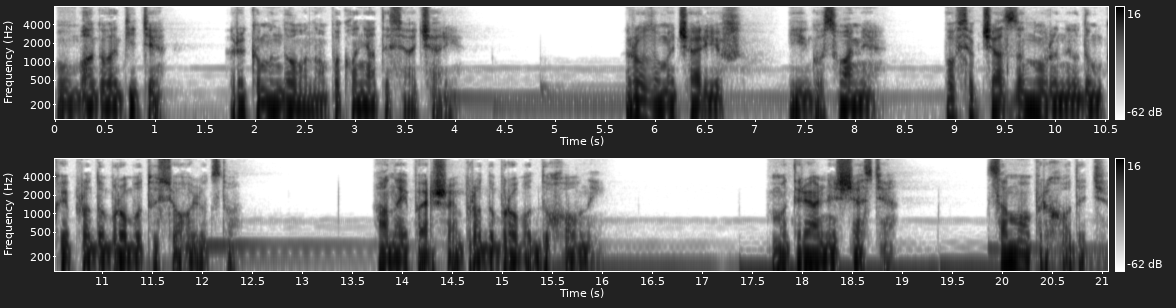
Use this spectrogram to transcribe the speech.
У Бхагавадгіті рекомендовано поклонятися Ачарі. Розум Ачар'їв і Госвамі повсякчас занурений у думки про добробут усього людства, а найперше про добробут духовний. Матеріальне щастя само приходить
